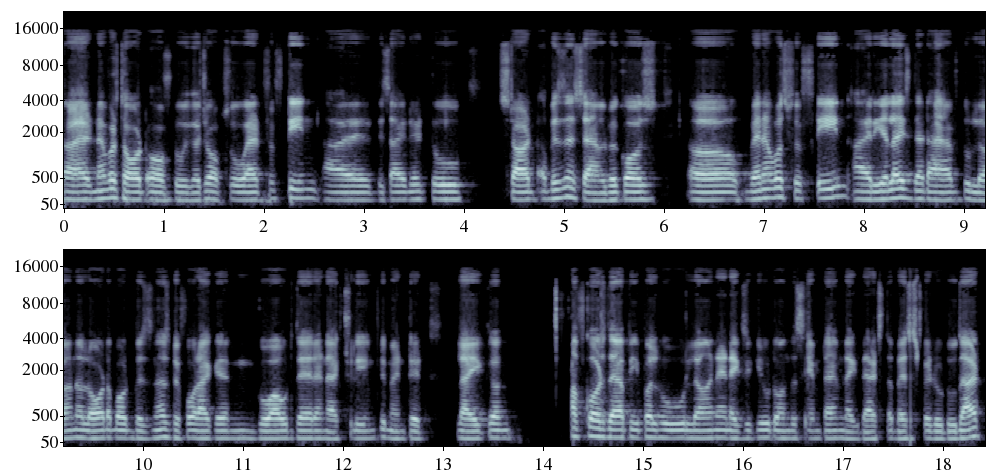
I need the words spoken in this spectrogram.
I had never thought of doing a job. So at 15 i decided to start a business channel because uh, when I was 15, I realized that I have to learn a lot about business before I can go out there and actually implement it. Like, um, of course, there are people who learn and execute on the same time. Like, that's the best way to do that.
